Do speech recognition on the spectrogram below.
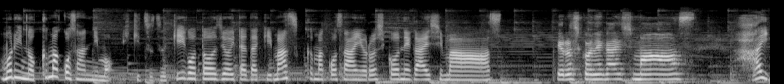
森野くまこさんにも引き続きご登場いただきます。くまこさんよろしくお願いします。よろしくお願いします。はい。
